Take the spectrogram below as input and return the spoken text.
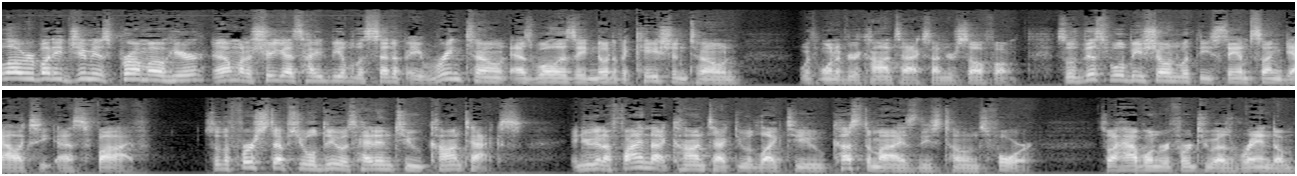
Hello everybody, Jimmy is Promo here, and I'm going to show you guys how you'd be able to set up a ringtone as well as a notification tone with one of your contacts on your cell phone. So this will be shown with the Samsung Galaxy S5. So the first steps you will do is head into contacts, and you're going to find that contact you would like to customize these tones for. So I have one referred to as random.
